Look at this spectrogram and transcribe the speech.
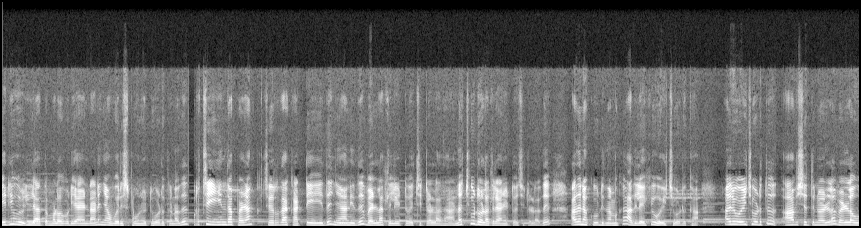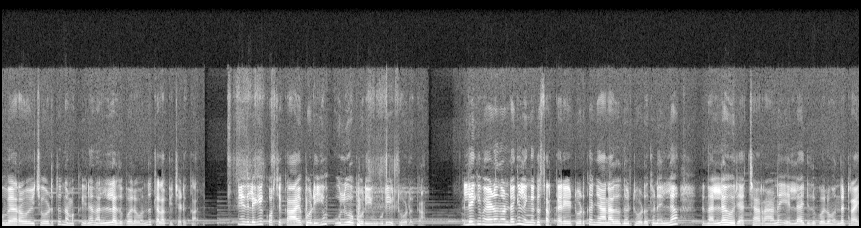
എരിവ് ഇല്ലാത്ത മുളക് പൊടി ആയതുകൊണ്ടാണ് ഞാൻ ഒരു സ്പൂൺ ഇട്ട് കൊടുക്കുന്നത്. കുറച്ച് ഈന്തപ്പഴം ചെറുതായി കട്ട് ചെയ്ത് ഞാനിത് വെള്ളത്തിലിട്ട് വെച്ചിട്ടുള്ളതാണ്. ചൂടുവെള്ളത്തിലാണ് ഇട്ട് വെച്ചിട്ടുള്ളത്. അതിനെ കൂടി നമുക്ക് അതിലേക്ക് ഒഴിച്ചു കൊടുക്കാം. അതിൽ ഒഴിച്ചു കൊടുത്ത് ആവശ്യത്തിനുള്ള വെള്ളവും വേറെ ഒഴിച്ചു കൊടുത്ത് നമുക്ക് ഇതിനെ നല്ലതുപോലെ ഒന്ന് തിളപ്പിച്ചെടുക്കാം. ഇനി ഇതിലേക്ക് കുറച്ച് കായപ്പൊടിയും ഉലുവപ്പൊടിയും കൂടി ഇട്ട് കൊടുക്കാം. ഇതിലേക്ക് വേണമെന്നുണ്ടെങ്കിൽ നിങ്ങൾക്ക് ശർക്കര ഇട്ട് കൊടുക്കാം. ഞാൻ അതൊന്നും ഇട്ട് കൊടുക്കണില്ല. നല്ല ഒരു അച്ചാറാണ്. എല്ലാവരും ഇതുപോലെ ഒന്ന് ട്രൈ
